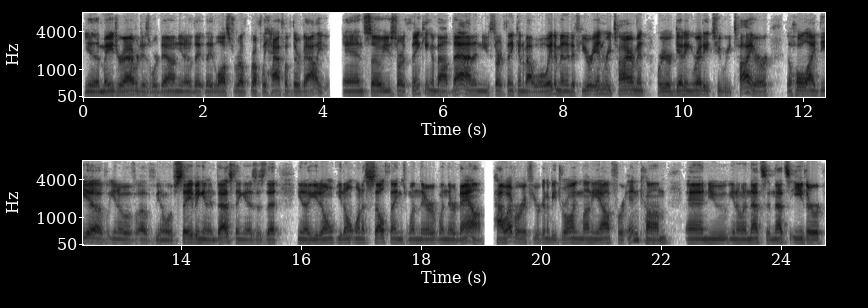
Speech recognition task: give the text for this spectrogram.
you know the major averages were down you know they, they lost roughly half of their value and so you start thinking about that and you start thinking about, well, wait a minute, if you're in retirement or you're getting ready to retire, the whole idea of, you know, of, of you know, of saving and investing is is that, you know, you don't you don't want to sell things when they're when they're down. However, if you're going to be drawing money out for income and you, you know, and that's and that's either,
